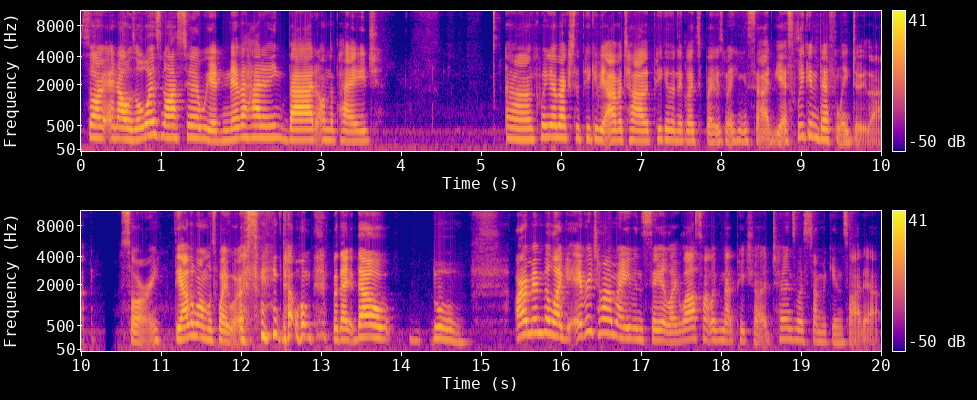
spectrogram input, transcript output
So, and I was always nice to her. We had never had anything bad on the page. Um, can we go back to the pic of your avatar? The pic of the neglected baby is making me sad. Yes, we can definitely do that. Sorry. The other one was way worse. that one, but they, they were, oh. I remember like every time I even see it, like last night looking at that picture, it turns my stomach inside out.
